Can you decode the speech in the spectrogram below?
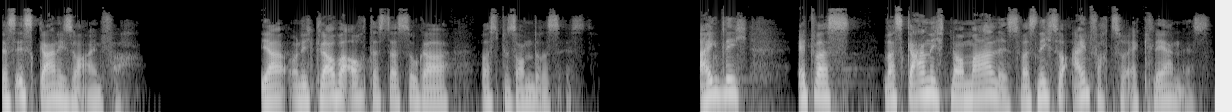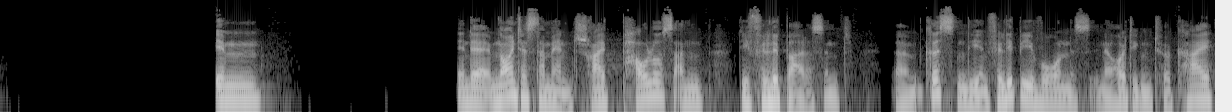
Das ist gar nicht so einfach. Ja, und ich glaube auch, dass das sogar was Besonderes ist. Eigentlich etwas, was gar nicht normal ist, was nicht so einfach zu erklären ist. Im, in der, Im Neuen Testament schreibt Paulus an die Philippa, das sind ähm, Christen, die in Philippi wohnen, das ist in der heutigen Türkei,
